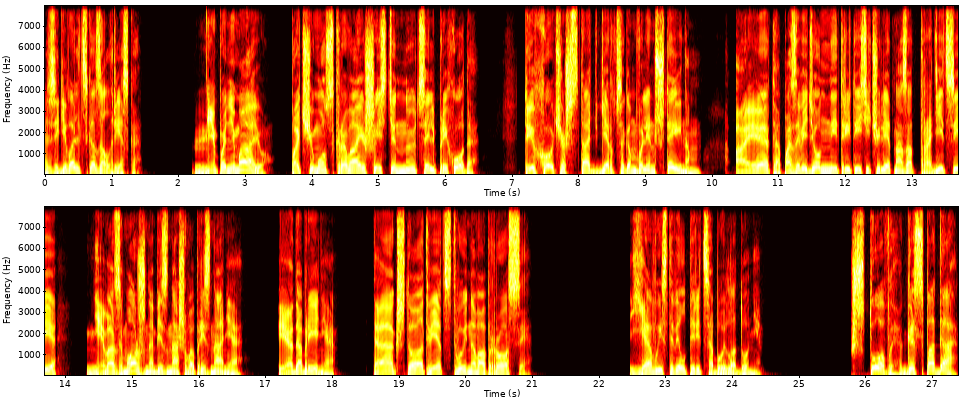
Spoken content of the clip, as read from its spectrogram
Зигевальд сказал резко. «Не понимаю, почему скрываешь истинную цель прихода? Ты хочешь стать герцогом Валенштейном, а это, по заведенной три тысячи лет назад традиции, невозможно без нашего признания и одобрения. Так что ответствуй на вопросы». Я выставил перед собой ладони. «Что вы, господа!»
